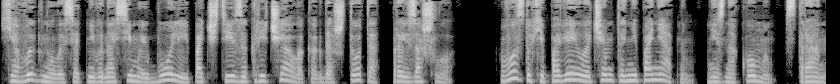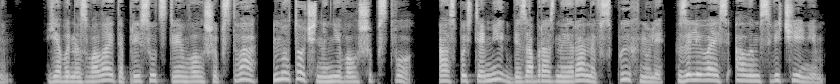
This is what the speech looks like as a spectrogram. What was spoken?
Я выгнулась от невыносимой боли и почти закричала, когда что-то произошло. В воздухе повеяло чем-то непонятным, незнакомым, странным. Я бы назвала это присутствием волшебства, но точно не волшебство. А спустя миг безобразные раны вспыхнули, заливаясь алым свечением,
